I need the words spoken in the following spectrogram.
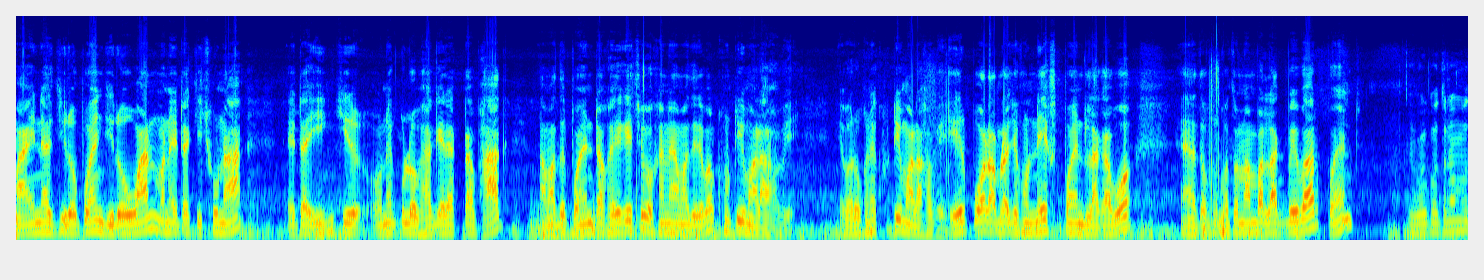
minus zero point zero one মানে এটা কিছু না এটা ইঞ্চির অনেকগুলো ভাগের একটা ভাগ। আমাদের পয়েন্টটা হয়ে গেছে ওখানে আমাদের এবার খুঁটি মারা হবে। এবার ওখানে খুঁটি মারা হবে। এরপর আমরা যখন নেক্সট পয়েন্ট লাগাবো আহ, তখন কত নাম্বার লাগবে এবার? পয়েন্ট এবার কত নম্বর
